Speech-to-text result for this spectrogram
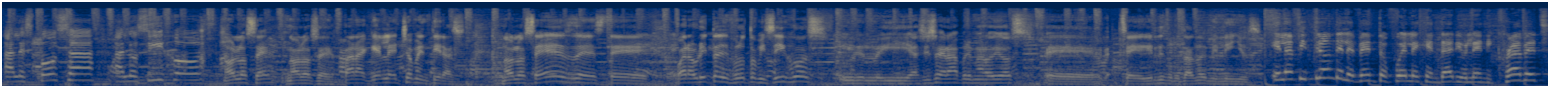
a la esposa, a los hijos. No lo sé, no lo sé. ¿Para qué le echo mentiras? No lo sé. es, Este, bueno, ahorita disfruto mis hijos y, y así será, primero Dios, eh, seguir disfrutando de mis niños. El anfitrión del evento fue el legendario Lenny Kravitz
